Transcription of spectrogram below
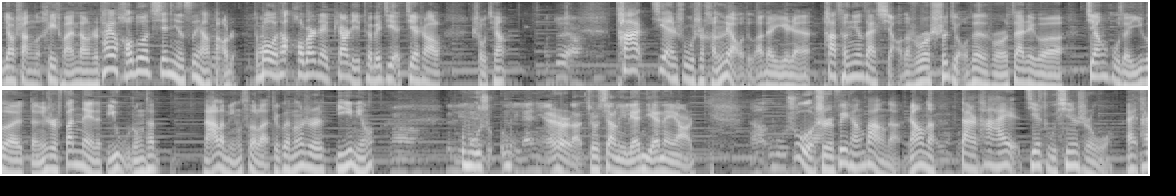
要上个黑船。当时他有好多先进思想，导致包括他后边这片里特别介介绍了手枪。对啊，他剑术是很了得的一个人。他曾经在小的时候，十九岁的时候，在这个江户的一个等于是藩内的比武中，他拿了名次了，就可能是第一名。啊，武术李连杰似的，就是像李连杰那样。啊，武术是非常棒的。然后呢，但是他还接触新事物。哎，他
